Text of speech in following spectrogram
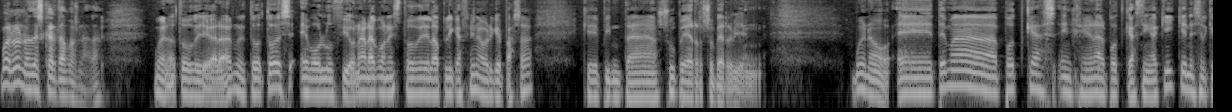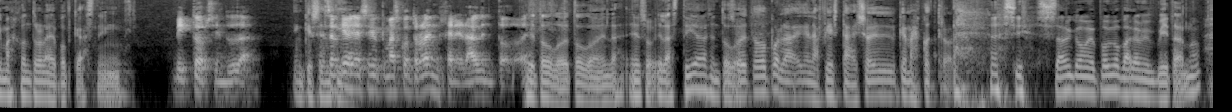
bueno, no descartamos nada. Bueno, todo llegará, ¿no? todo, todo es evolucionará con esto de la aplicación, a ver qué pasa, que pinta súper, súper bien. Bueno, eh, tema podcast en general, podcasting. Aquí, ¿quién es el que más controla de podcasting? Víctor, sin duda. ¿En qué Es el, sentido? que, es el que más controla en general en todo. ¿eh? De todo, de todo, en, la- eso, en las tías, en todo. Sobre todo por la, en la fiesta, soy el que más controla. Sí, saben cómo me pongo para que me invitan, ¿no?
